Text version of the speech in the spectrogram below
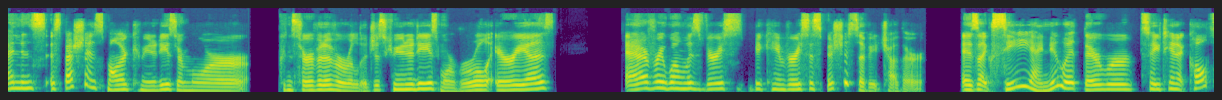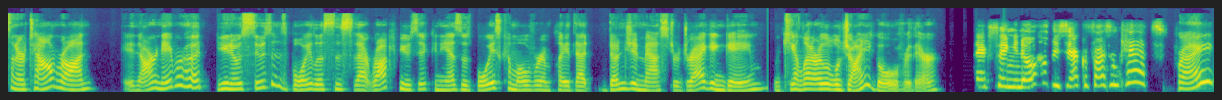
And in, especially in smaller communities or more conservative or religious communities, more rural areas, everyone was very became very suspicious of each other. It's like, see, I knew it. There were satanic cults in our town, Ron in our neighborhood, you know, Susan's boy listens to that rock music and he has his boys come over and play that Dungeon Master Dragon game. We can't let our little Johnny go over there. Next thing you know, he'll be sacrificing cats. Right?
